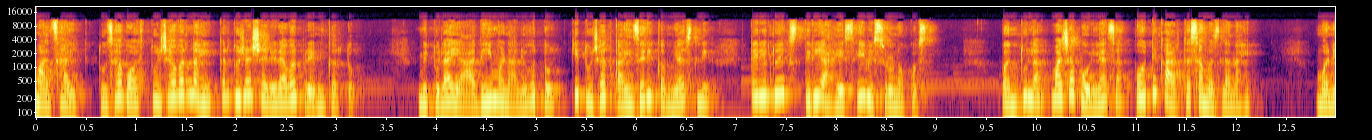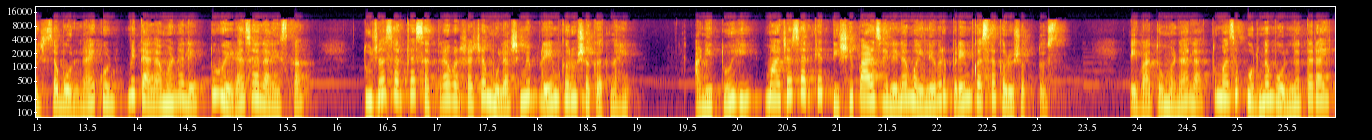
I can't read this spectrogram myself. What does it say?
माझा ऐक तुझा बॉस तुझ्यावर नाही तर तुझ्या शरीरावर प्रेम करतो. मी तुला याआधीही म्हणालो होतो की तुझ्यात काही जरी कमी असली तरी तू एक स्त्री आहेस हे विसरू नकोस. पण तुला माझ्या बोलण्याचा बहुतेक अर्थ समजला नाही. मनीषचं बोलणं ऐकून मी त्याला म्हणाले तू वेडा झाला आहेस का? तुझ्यासारख्या सतरा वर्षाच्या मुलाशी मी प्रेम करू शकत नाही. आणि तूही माझ्यासारख्या तिशी पार झालेल्या महिलेवर प्रेम कसा करू शकतोस? तेव्हा तो म्हणाला तू माझं पूर्ण बोलणं तर ऐक.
